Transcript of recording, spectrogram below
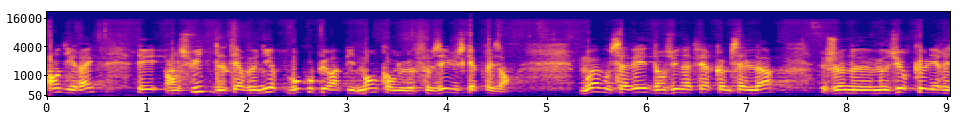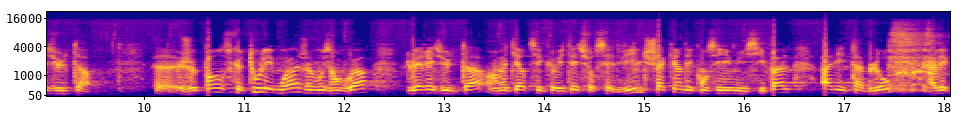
en direct et ensuite d'intervenir beaucoup plus rapidement qu'on ne le faisait jusqu'à présent. Moi, vous savez, dans une affaire comme celle-là, je ne mesure que les résultats. Euh, je pense que tous les mois, je vous envoie les résultats en matière de sécurité sur cette ville. Chacun des conseillers municipaux a les tableaux avec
